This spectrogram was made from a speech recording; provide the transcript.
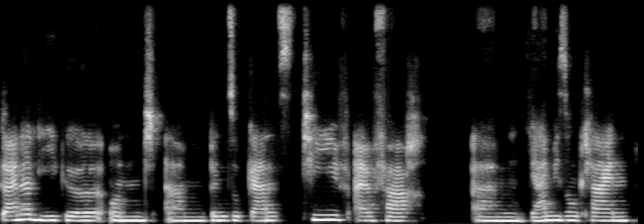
deiner Liege und ähm, bin so ganz tief einfach, ähm, ja, wie so einen kleinen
